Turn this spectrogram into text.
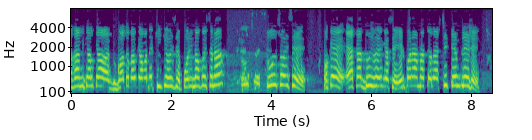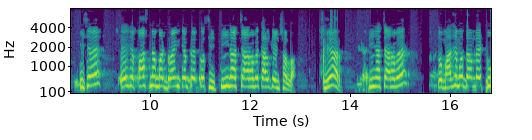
আগামীকালকে, গতকালকে আমাদের কি কি হয়েছে? পরিমাপ হয়েছে না? টুলস হয়েছে। ওকে, এক আর দুই হয়ে গেছে। এরপরে আমরা চলে আসছি টেমপ্লেটে কিসে? এই যে পাঁচ নাম্বার ড্রয়িং টেমপ্লেট করছি, তিন আর চার হবে কালকে, ইনশাল্লাহ। ক্লিয়ার তিন আর চার হবে। তো মাঝে মধ্যে আমরা একটু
